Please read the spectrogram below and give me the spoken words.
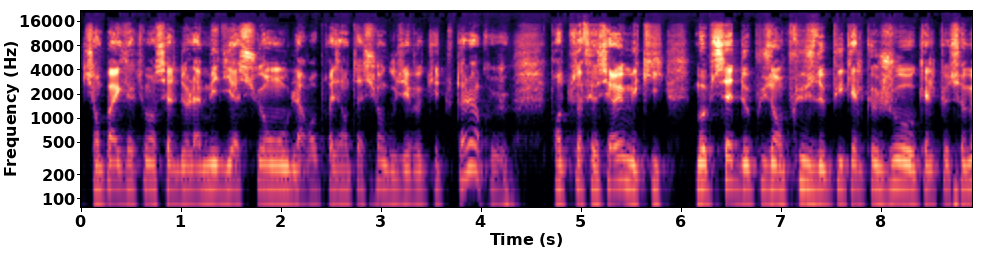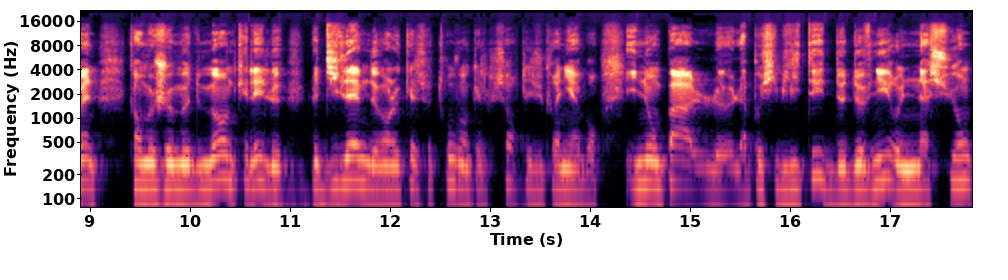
qui ne sont pas exactement celles de la médiation ou de la représentation que vous évoquiez tout à l'heure, que je prends tout à fait au sérieux, mais qui m'obsèdent de plus en plus depuis quelques jours ou quelques semaines, quand je me demande quel est le le dilemme devant lequel se trouvent en quelque sorte les Ukrainiens. Bon, ils n'ont pas la possibilité de devenir une nation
